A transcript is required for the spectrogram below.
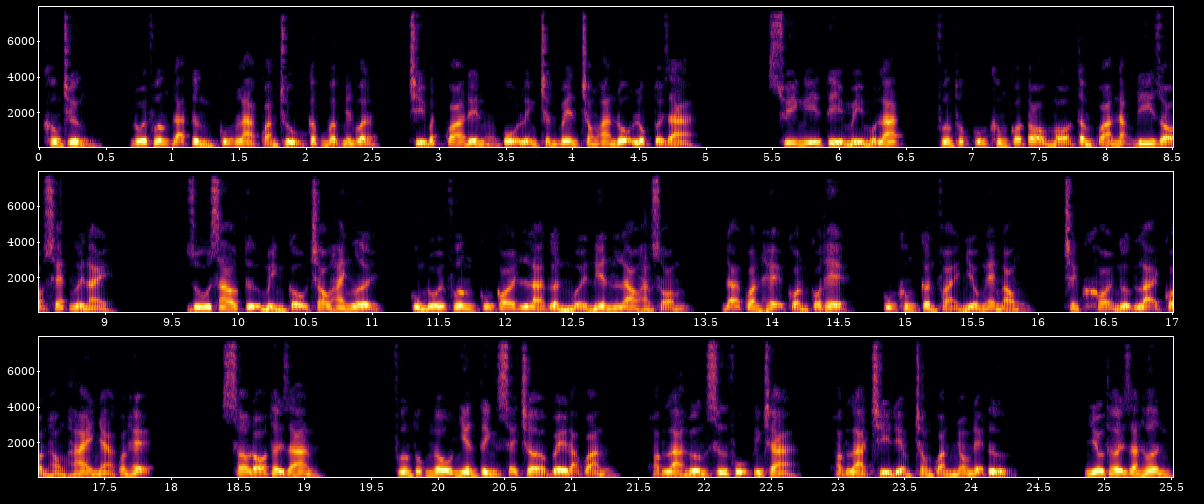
không chừng, đối phương đã từng cũng là quán chủ cấp bậc nhân vật, chỉ bất quá đến cổ lĩnh trấn bên trong an độ lúc tuổi già. Suy nghĩ tỉ mỉ một lát phương thúc cũng không có tò mò tâm quá nặng đi dò xét người này. Dù sao tự mình cậu cháu hai người cùng đối phương cũng coi là gần mười niên lao hàng xóm đã quan hệ còn có thể cũng không cần phải nhiều nghe nóng, tránh khỏi ngược lại còn hỏng hai nhà quan hệ. Sau đó thời gian phương thúc ngẫu nhiên tình sẽ trở về đạo quán hoặc là hướng sư phụ kính trả hoặc là chỉ điểm trong quán nhóm đệ tử. Nhiều thời gian hơn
